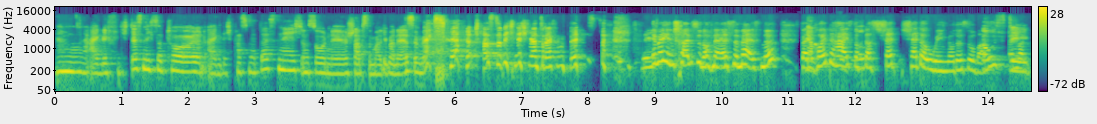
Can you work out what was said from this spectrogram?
hm, eigentlich finde ich das nicht so toll und eigentlich passt mir das nicht und so, ne, schreibst du mal lieber eine SMS, dass du dich nicht mehr treffen willst. Immerhin schreibst du noch eine SMS, ne? Weil ja, heute heißt doch das Shadowing oder sowas. Ghosting.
